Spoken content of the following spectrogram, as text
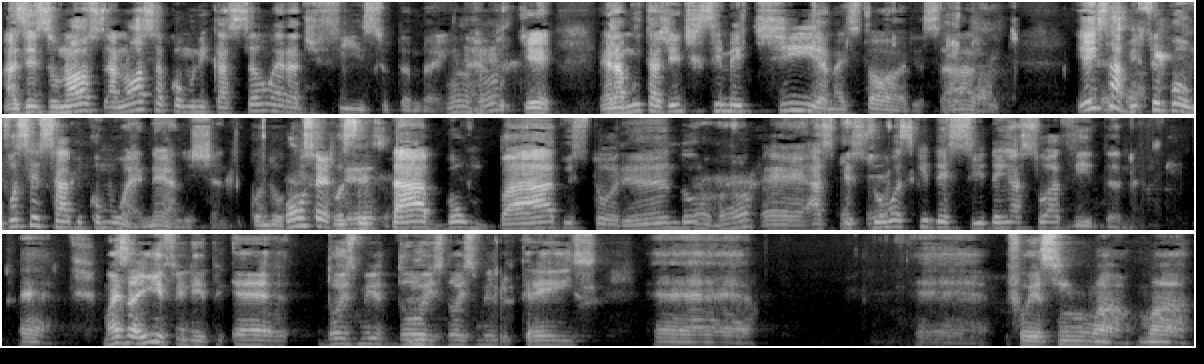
às vezes o nosso, a nossa comunicação era difícil também, né? uhum. né? porque era muita gente que se metia na história, sabe? Exato. E aí, sabe, você, bom, você sabe como é, né, Alexandre? Quando você está bombado, estourando, uhum. é, as pessoas uhum. que decidem a sua vida, né? É. Mas aí, Felipe, é, 2002, 2003, é, é, foi assim uma, uma,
